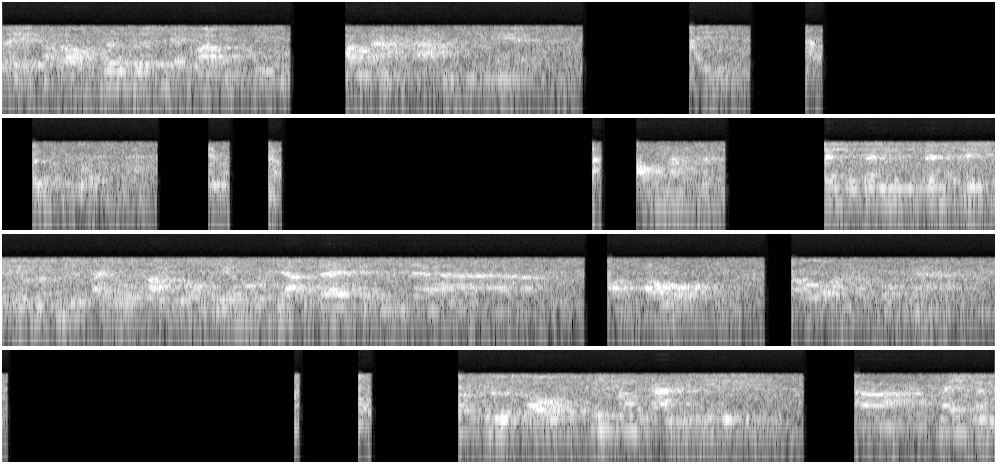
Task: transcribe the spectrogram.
เลตเราเพิ่มด้วยเช็คว่ามันสีความหนาสามมิลลิเมตร เอามันเป็น เป็นเป็นเป็นสิบนิ้วที่ใส่หัว ปรั ปั บ ก ล ล ง ง นิ้ นิ้ ว ว อยากได้เป็นเอ่อออโต้ เข้านะครับผมนะก็ คือเขาที่ต้องการที่ให้มัน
